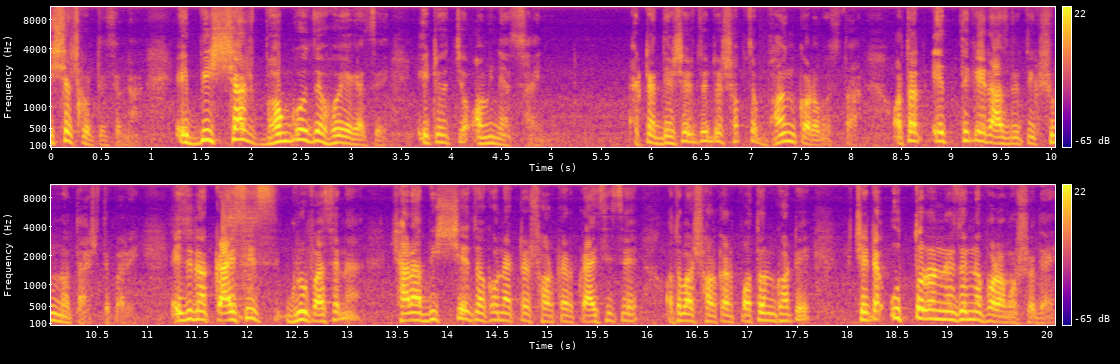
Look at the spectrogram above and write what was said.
বিশ্বাস করতেছে না। এই বিশ্বাস ভঙ্গ যে হয়ে গেছে, এটা হচ্ছে অমিনার সাইন একটা দেশের জন্য সবচেয়ে ভয়ঙ্কর অবস্থা। অর্থাৎ এর থেকে রাজনৈতিক শূন্যতা আসতে পারে। এই জন্য ক্রাইসিস গ্রুপ আছে না? সারা বিশ্বে যখন একটা সরকার ক্রাইসিসে অথবা সরকার পতন ঘটে, সেটা উত্তরণের জন্য পরামর্শ দেয়।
